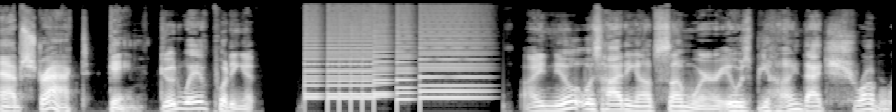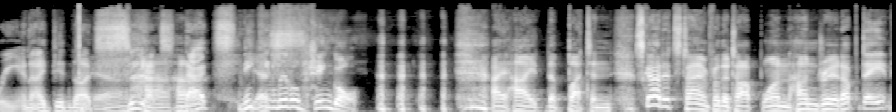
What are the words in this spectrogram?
abstract game. Good way of putting it. I knew it was hiding out somewhere. It was behind that shrubbery, and I did not yeah. see it. Uh-huh. That sneaky yes. little jingle. I hide the button. Scott, it's time for the top 100 update.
